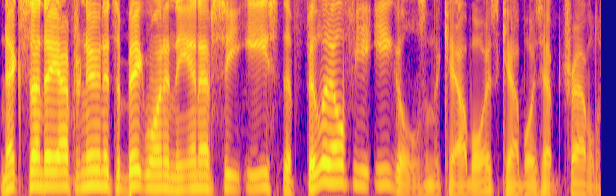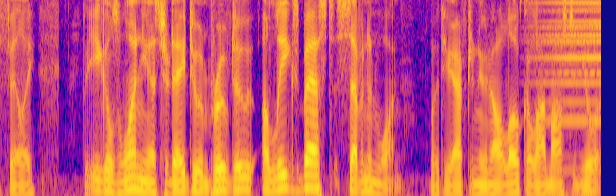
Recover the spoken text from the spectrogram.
Next Sunday afternoon, it's a big one in the NFC East. The Philadelphia Eagles and the Cowboys. Cowboys have to travel to Philly. The Eagles won yesterday to improve to a league's best 7 and 1. With your afternoon all local, I'm Austin York.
